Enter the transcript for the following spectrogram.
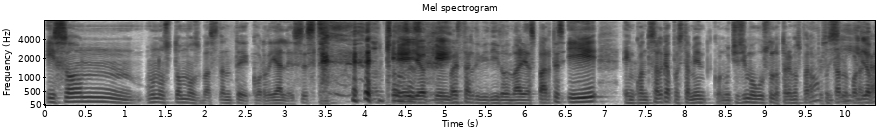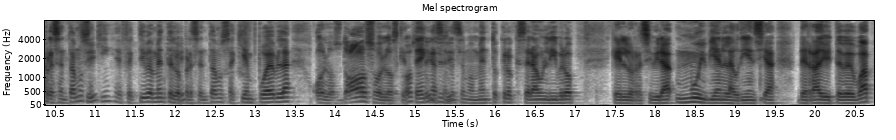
Y son unos tomos bastante cordiales. Este. va a estar dividido en varias partes. Y en cuanto salga, pues también con muchísimo gusto lo traemos para pues presentarlo por acá. Y lo presentamos aquí, efectivamente, lo presentamos aquí en Puebla, o los dos, o los que tengas en ese momento. Creo que será un libro que lo recibirá muy bien la audiencia de Radio y TV WAP.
